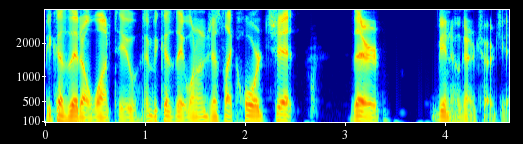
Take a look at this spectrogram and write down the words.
because they don't want to and because they want to just like hoard shit, they're you know gonna charge you.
